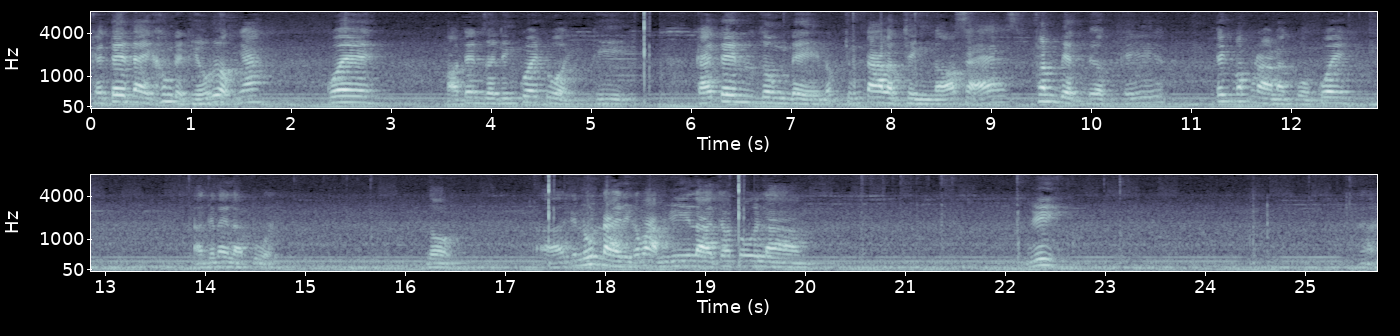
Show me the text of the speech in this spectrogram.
Cái tên này không thể thiếu được nhá. Quê họ tên giới tính quê tuổi thì cái tên dùng để lúc chúng ta lập trình nó sẽ phân biệt được cái tích bóc nào là của quê. À, cái này là tuổi. Rồi. À, cái nút này thì các bạn ghi là cho tôi là ghi. Đấy.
